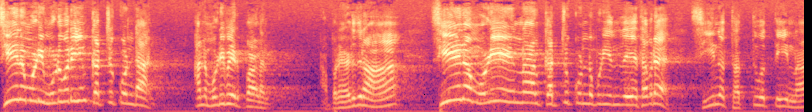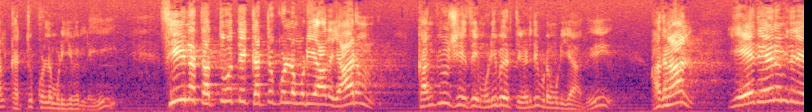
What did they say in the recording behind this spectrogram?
சீன மொழி முழுவதையும் கற்றுக்கொண்டான். அந்த மொழிபெயர்ப்பாளன் அப்புறம் எழுதுறான் சீன மொழியை என்னால் கற்றுக்கொள்ள முடிந்ததே தவிர சீன தத்துவத்தை என்னால் கற்றுக்கொள்ள முடியவில்லை. சீன தத்துவத்தை கற்றுக்கொள்ள முடியாத யாரும் கன்ஃபியூஷியஸை முடிவெடுத்து எழுதிவிட முடியாது. அதனால் ஏதேனும் இதிலே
